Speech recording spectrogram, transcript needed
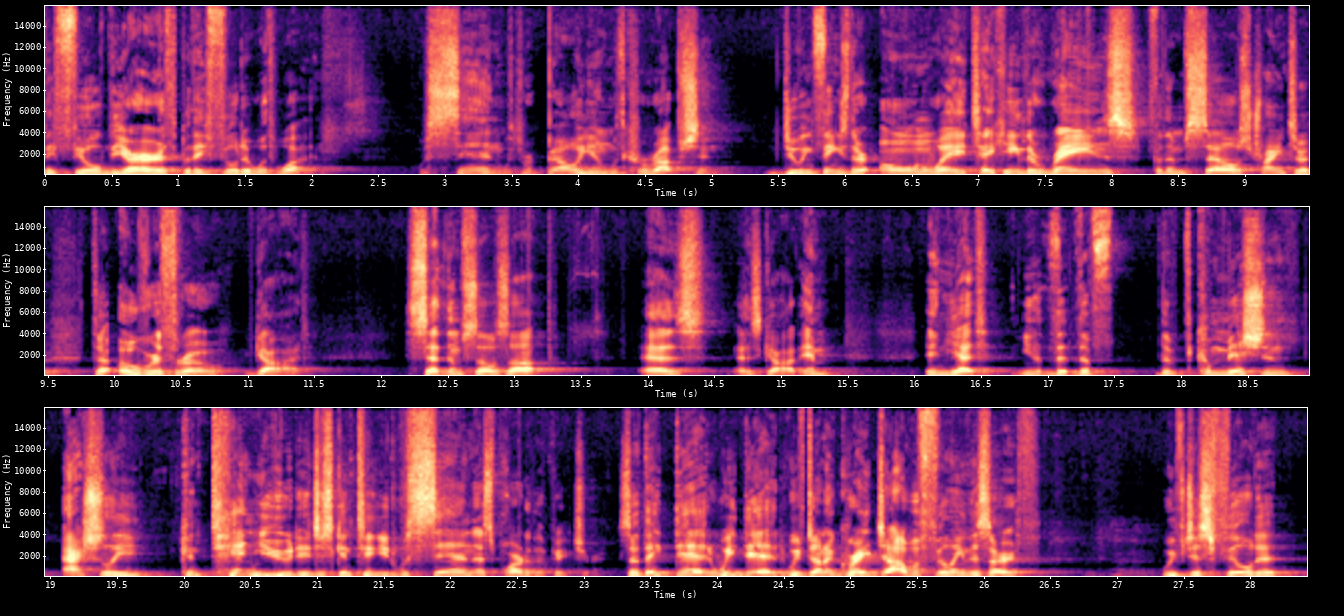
they filled the earth, but they filled it with what? With sin, with rebellion, with corruption, doing things their own way, taking the reins for themselves, trying to, to overthrow God, set themselves up as, as God. And, and yet, you know, the, the, the commission actually continued, it just continued with sin as part of the picture. So they did, we did. We've done a great job of filling this earth. We've just filled it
